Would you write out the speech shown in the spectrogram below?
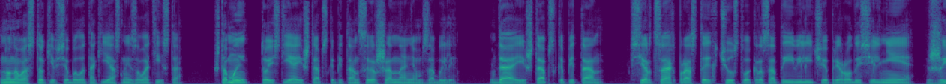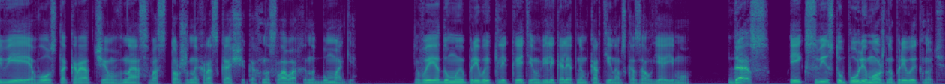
Но на востоке все было так ясно и золотисто, что мы, то есть я и штабс-капитан, совершенно о нем забыли. Да, и штабс-капитан, в сердцах простых чувство красоты и величия природы сильнее, живее, в крат, чем в нас, восторженных рассказчиках на словах и на бумаге. «Вы, я думаю, привыкли к этим великолепным картинам», — сказал я ему. «Да-с, и к свисту пули можно привыкнуть,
